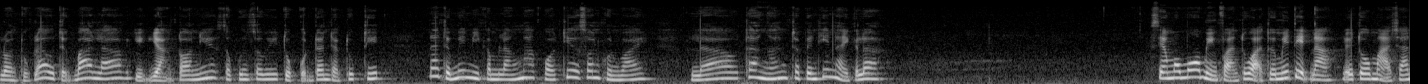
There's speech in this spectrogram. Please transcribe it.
หล่อนถูกไล่ออกจากบ้านแล้ว อีกอย่างตอนนี้สกุลสวีถูกกดดันจากทุกทิศ น่าจะไม่มีกำลังมากพอที่จะซ่อนคนไว้ แล้วถ้างั้นจะเป็นที่ไหนกันล่ะ เสียงโมโม่หมิงฝันตัวเธอไม่ติดนะเลยโทรมาฉัน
